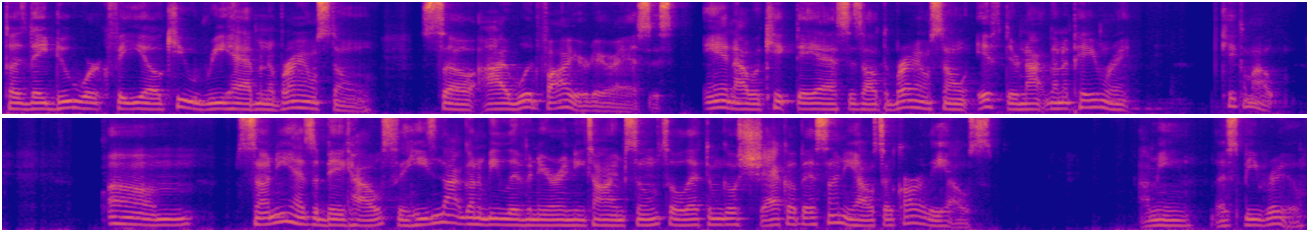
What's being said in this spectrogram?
Because they do work for ELQ rehabbing the Brownstone. So I would fire their asses and I would kick their asses out the brownstone if they're not gonna pay rent. Kick them out. Um, Sonny has a big house and he's not gonna be living there anytime soon, so let them go shack up at Sonny house or Carly house. I mean, let's be real.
